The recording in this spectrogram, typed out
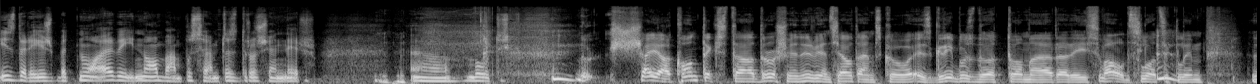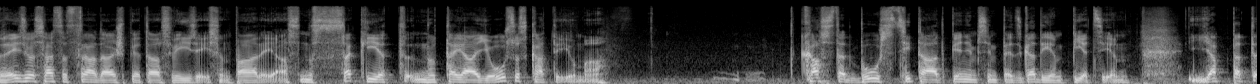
izdarījuši, bet no, arī no abām pusēm tas droši vien ir būtiski. Nu, šajā kontekstā droši vien ir viens jautājums, ko es gribu uzdot tomēr arī valdes loceklim. Reiz jūs esat strādājuši pie tās vīzijas un pārējās. Nu, sakiet, nu, tajā jūsu skatījumā, kas tad būs citādi, pieņemsim, pēc gadiem pieciem. Ja pat,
